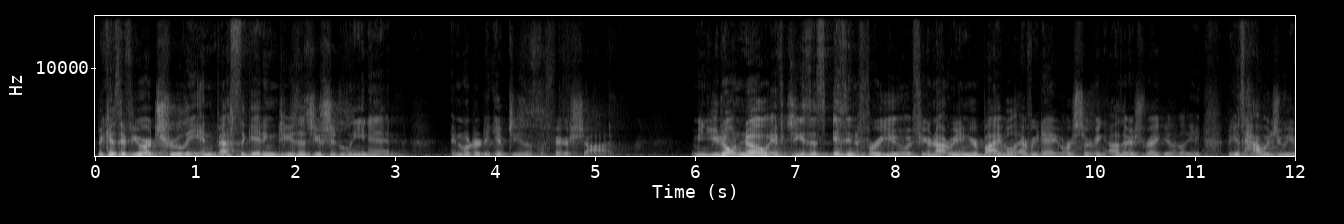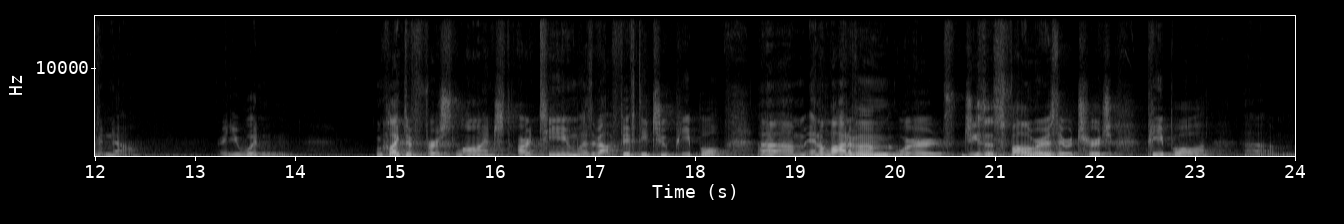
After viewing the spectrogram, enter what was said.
because if you are truly investigating Jesus, you should lean in in order to give Jesus a fair shot. I mean, you don't know if Jesus isn't for you if you're not reading your Bible every day or serving others regularly, because how would you even know? Right? You wouldn't. When Collective first launched, our team was about 52 people, um, and a lot of them were Jesus followers, they were church people. Um,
